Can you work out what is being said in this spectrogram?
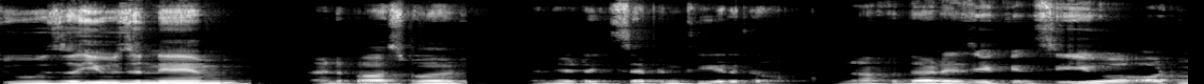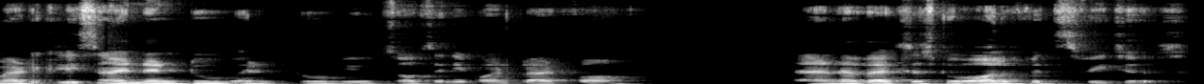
Choose a username and a password and hit accept and create account. And after that as you can see you are automatically signed into into MuleSoft's Anypoint platform and have access to all of its features.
